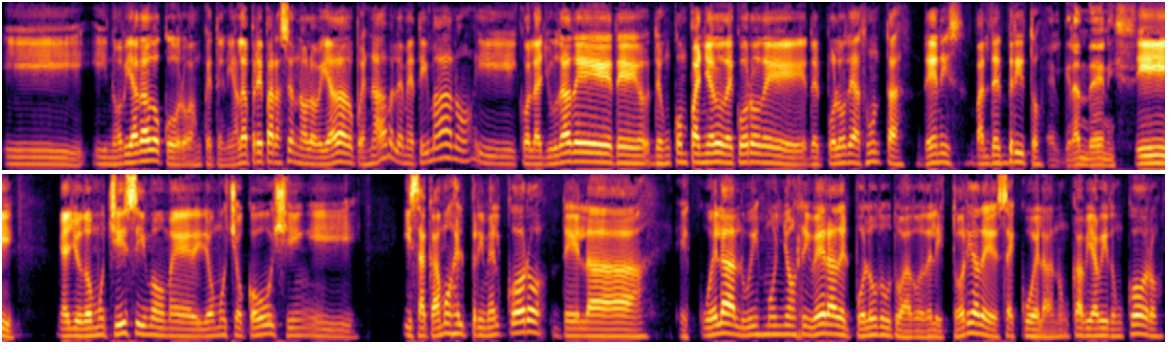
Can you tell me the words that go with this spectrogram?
y, no había dado coro, aunque tenía la preparación, no lo había dado. Pues nada, le metí mano y con la ayuda de, un compañero de coro del pueblo de Adjunta, Denis Valdés Brito. El gran Denis. Sí, me ayudó muchísimo, me dio mucho coaching y, sacamos el primer coro de la escuela Luis Muñoz Rivera del pueblo de Utuado, de la historia de esa escuela. Nunca había habido un coro.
